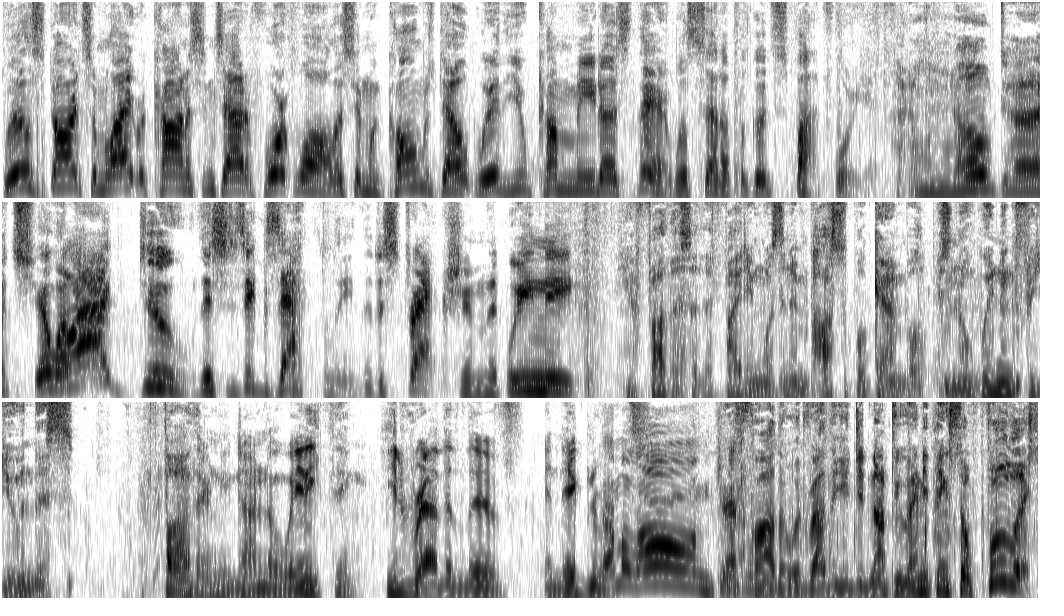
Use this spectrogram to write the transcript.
We'll start some light reconnaissance out at Fort Wallace, and when Colm's dealt with, you come meet us there. We'll set up a good spot for you. I don't know, Dutch. Yeah, well, I do. This is exactly the distraction that we need. Your father said that fighting was an impossible gamble. There's no winning for you in this. Father need not know anything. He'd rather live in ignorance. Come along, Your father would rather you did not do anything so foolish.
